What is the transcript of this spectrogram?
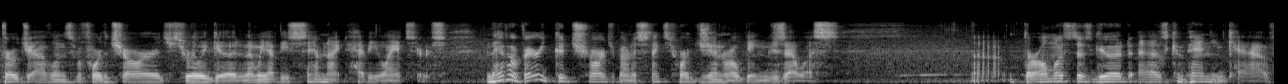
Throw javelins before the charge. It's really good. And then we have these Samnite heavy lancers. And they have a very good charge bonus thanks to our general being zealous. Uh, they're almost as good as companion cav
